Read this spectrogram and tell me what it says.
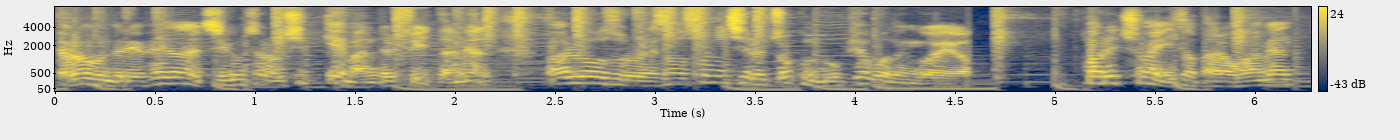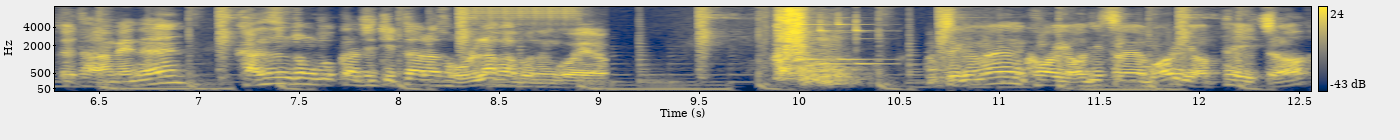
여러분들이 회전을 지금처럼 쉽게 만들 수 있다면 팔로우스로 해서 손 위치를 조금 높여보는 거예요. 허리춤에 있었다라고 하면 그 다음에는 가슴 정도까지 뒤따라서 올라가 보는 거예요. 지금은 거의 어디 있어요? 머리 옆에 있죠?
